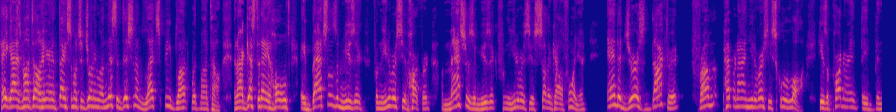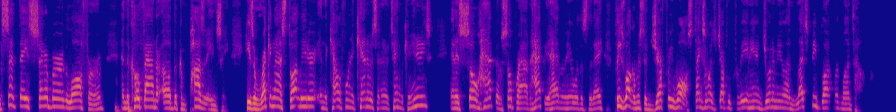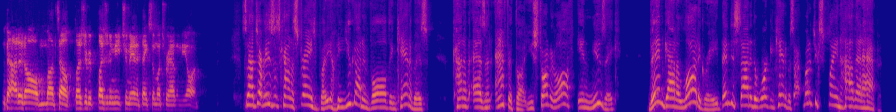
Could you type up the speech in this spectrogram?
Hey guys, Montel here, and thanks so much for joining me on this edition of Let's Be Blunt with Montel. And our guest today holds a Bachelor's of Music from the University of Hartford, a Master's of Music from the University of Southern California, and a Juris Doctorate from Pepperdine University School of Law. He is a partner at the Vicente Sederberg Law Firm and the co-founder of the Composite Agency. He's a recognized thought leader in the California cannabis and entertainment communities and is so happy. I'm so proud and happy to have him here with us today. Please welcome Mr. Jeffrey Walsh. Thanks so much, Jeffrey, for being here and joining me on Let's Be Blunt with Montel. Not at all, Montel. Pleasure to pleasure to meet you, man, and thanks so much for having me on. So now, Jeffrey, this is kind of strange, buddy. I mean, you got involved in cannabis kind of as an afterthought. You started off in music, then got a law degree, then decided to work in cannabis. Why don't you explain how that happened?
